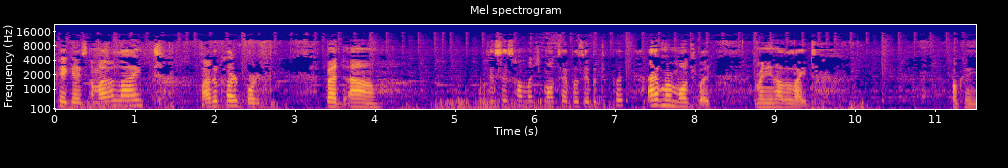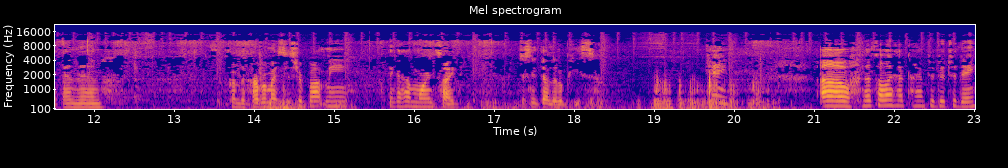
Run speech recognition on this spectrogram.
Okay, guys, I'm out of light, out of cardboard, but um, this is how much mulch I was able to put. I have more mulch, but I'm running out of light. Okay, and then from the cardboard my sister bought me, I think I have more inside. Just need that little piece. Okay, uh, that's all I have time to do today.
